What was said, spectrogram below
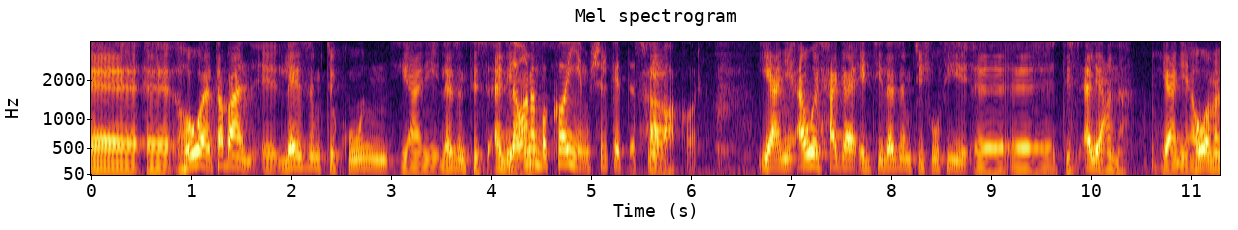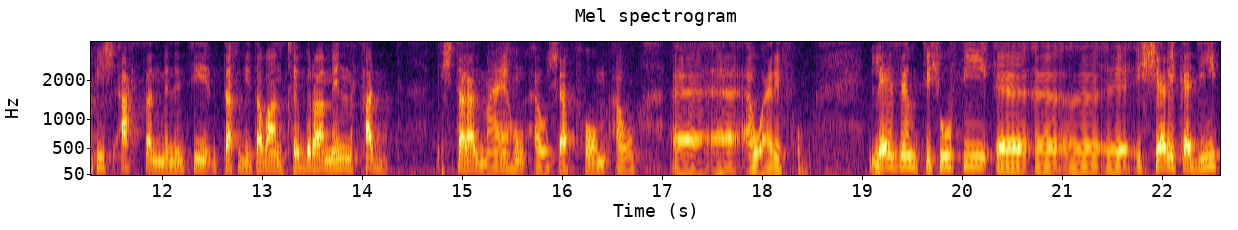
آه آه هو طبعا لازم تكون يعني لازم تسألي لو أنا بقيم شركة التسويق آه. العقاري. يعني أول حاجة أنت لازم تشوفي آه، آه، تسألي عنها. يعني هو ما فيش أحسن من أنت تاخدي طبعا خبرة من حد اشتغل معاهم أو شافهم أو آه، أو عرفهم. لازم تشوفي الشركة دي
